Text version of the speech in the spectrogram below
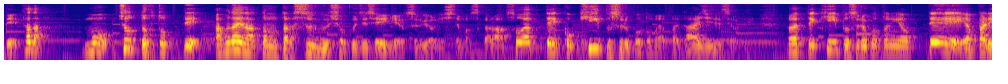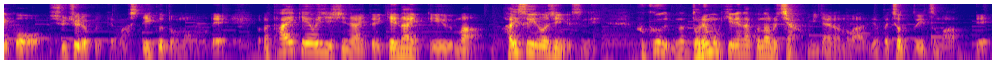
て、ただ、もうちょっと太って危ないなと思ったらすぐ食事制限をするようにしてますから、そうやってこうキープすることもやっぱり大事ですよね。そうやってキープすることによって、やっぱりこう集中力って増していくと思うので、やっぱ体型を維持しないといけないっていう、まあ、排水の陣ですね。服、どれも着れなくなるじゃんみたいなのは、やっぱちょっといつもあって、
